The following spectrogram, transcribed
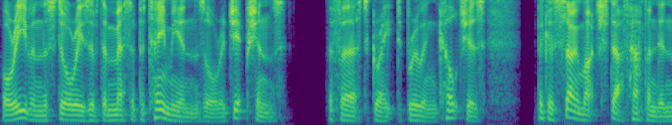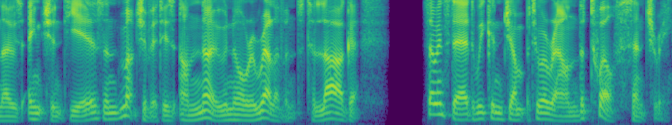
or even the stories of the Mesopotamians or Egyptians, the first great brewing cultures, because so much stuff happened in those ancient years and much of it is unknown or irrelevant to lager. So instead, we can jump to around the 12th century.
